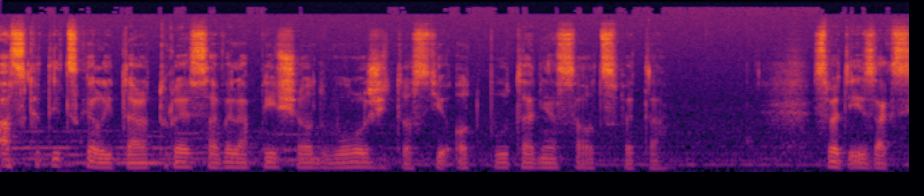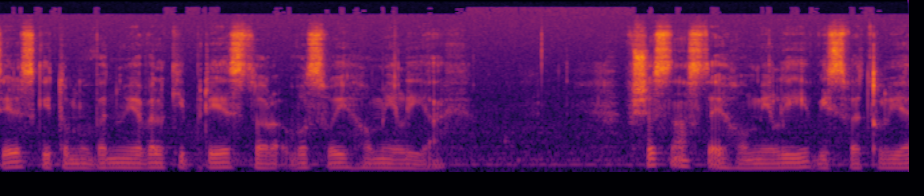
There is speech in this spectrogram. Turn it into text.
asketickej literatúre sa veľa píše o dôležitosti odpútania sa od sveta. Svetý Izak Siersky tomu venuje veľký priestor vo svojich homíliách. V 16. homílii vysvetľuje,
